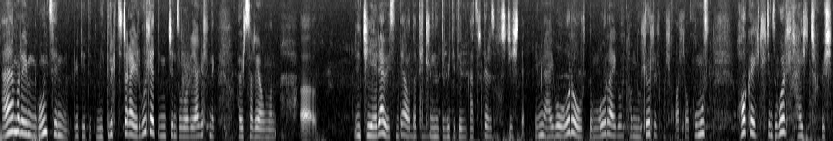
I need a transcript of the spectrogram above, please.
амар юм нэг үнц нь бид хэдэд мэдрэгдэж байгаа эргүүлээд энэ чинь зүгээр яг л нэг 2 сарын өмнө эн чи яриа байсан те одоо тэгтэл өнөөдөр бид энэ газар дээр зогсож штэ. Энэ айгүй өөрөө үрдэн өөрөө айгүй том нөлөөлөл болох болов хүмүүст хоккей гэтэл чинь зүгээр л хайчих биш.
